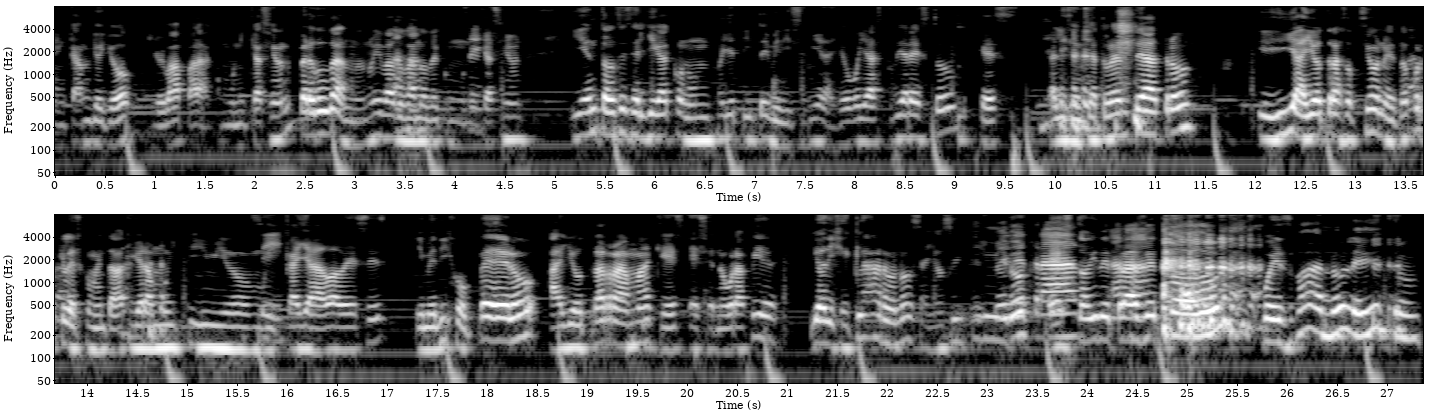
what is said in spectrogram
En cambio yo, pues yo iba para comunicación, pero dudando, ¿no? Iba dudando de comunicación. Y entonces él llega con un folletito y me dice, mira, yo voy a estudiar esto, que es la licenciatura en teatro, y hay otras opciones, ¿no? Porque les comentaba que yo era muy tímido, muy Sí. callado a veces, y me dijo, pero hay otra rama que es escenografía. Yo dije, claro, ¿no? O sea, yo soy Estoy tímido, detrás, estoy detrás de todo, pues va, ¿no? Le entro.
